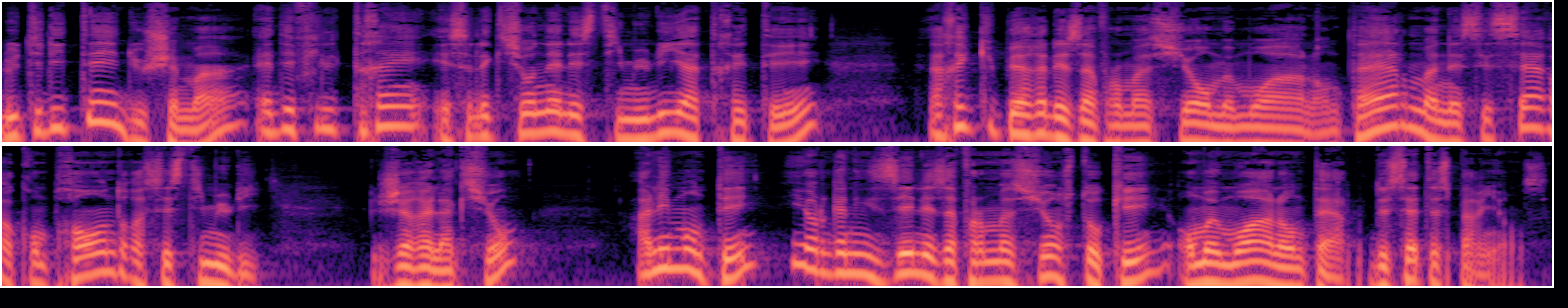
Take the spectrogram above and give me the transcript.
L'utilité du schéma est de filtrer et sélectionner les stimuli à traiter, récupérer les informations en mémoire à long terme nécessaires à comprendre ces stimuli, gérer l'action, alimenter et organiser les informations stockées en mémoire à long terme de cette expérience.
